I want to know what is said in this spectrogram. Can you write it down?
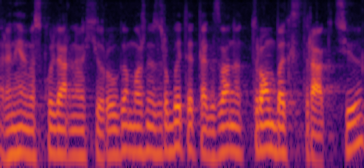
рентгенваскулярного хірурга можна зробити так звану тромбоекстракцію,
